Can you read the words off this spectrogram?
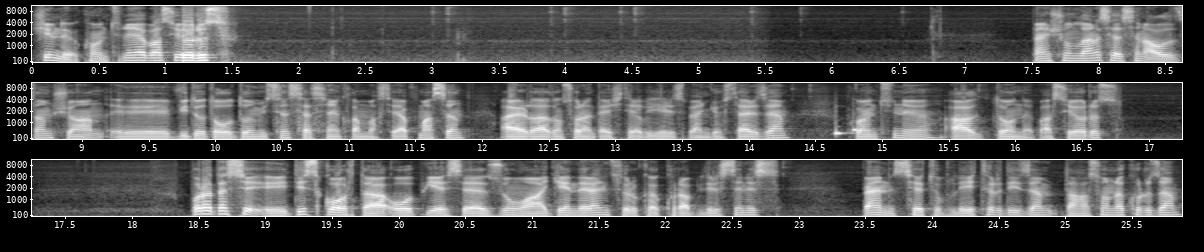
Şimdi continue'ya basıyoruz. Ben şunların sesini alacağım şu an. E, videoda olduğum için ses yankılanması yapmasın. Ayarlardan sonra değiştirebiliriz ben göstereceğim. Continue al done basıyoruz. Burada e, Discord'da, OBS'e, Zoom'a, genel network'a kurabilirsiniz. Ben setup later diyeceğim. Daha sonra kuracağım.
